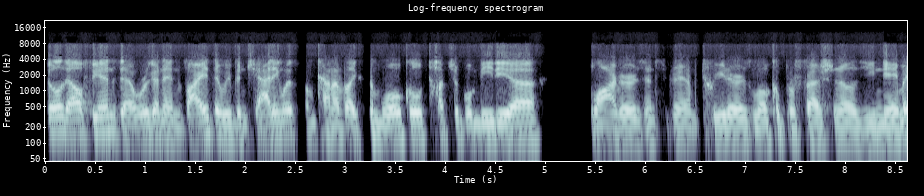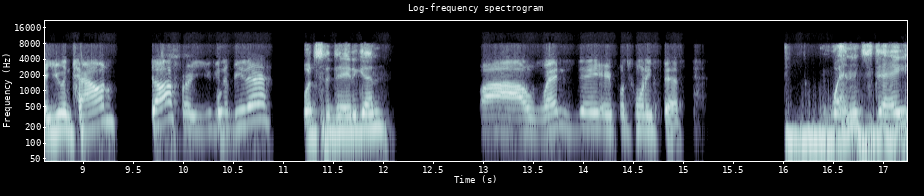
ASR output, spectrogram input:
Philadelphians that we're going to invite that we've been chatting with from kind of like some local touchable media, bloggers, Instagram, tweeters, local professionals, you name it. Are you in town, Duff? Are you going to be there? What's the date again? Uh, Wednesday, April 25th. Wednesday,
